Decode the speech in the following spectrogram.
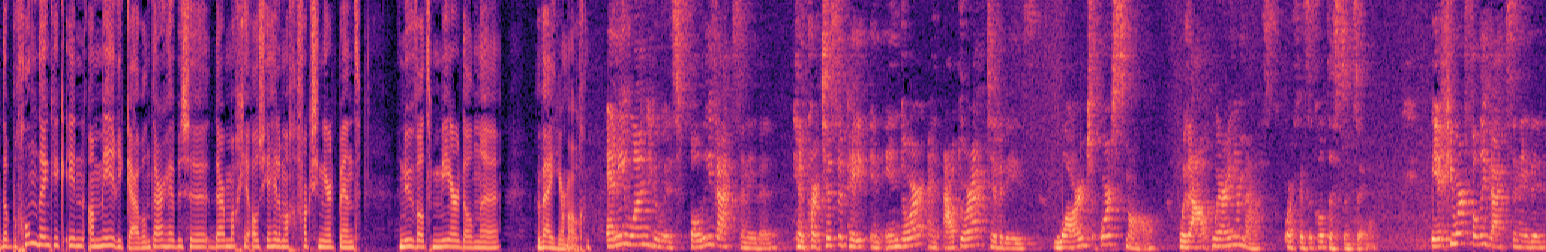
dat begon denk ik in Amerika, want daar, hebben ze, daar mag je als je helemaal gevaccineerd bent nu wat meer dan uh, wij hier mogen. Anyone who is fully vaccinated can participate in indoor and outdoor activities, large or small, without wearing a mask or physical distancing. If you are fully vaccinated,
